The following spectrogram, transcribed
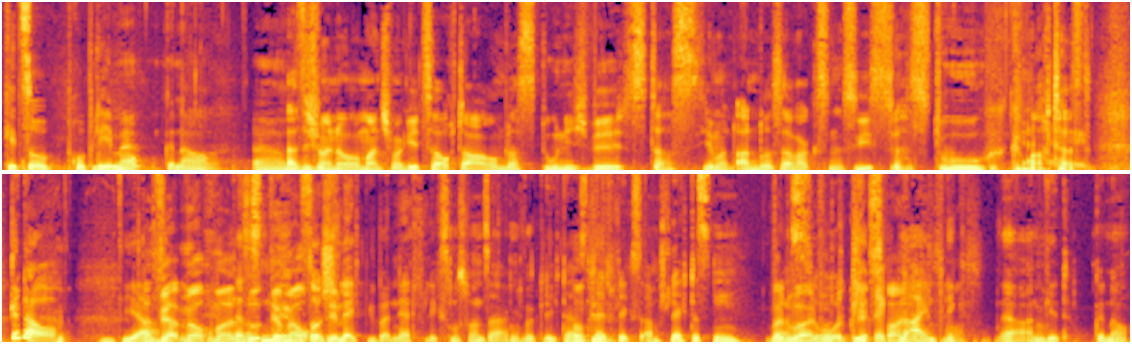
gibt so Probleme, genau. Ähm, Also ich meine, aber manchmal geht es ja auch darum, dass du nicht willst, dass jemand anderes Erwachsenes siehst, was du gemacht hast. Genau. Ja. Also wir hatten ja auch immer das so- ist wir haben ja auch so schlecht wie bei Netflix, muss man sagen, wirklich. Da ist Okay. Netflix am schlechtesten, Weil du was einfach- so direkten rein Einblick ja, angeht. Genau.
